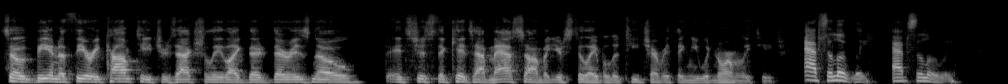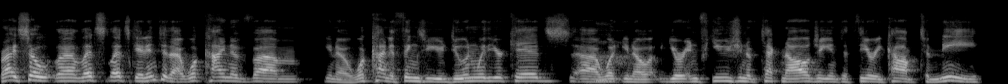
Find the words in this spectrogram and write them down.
So being a theory comp teacher is actually like there there is no it's just the kids have masks on, but you're still able to teach everything you would normally teach. Absolutely, absolutely. Right. So uh, let's let's get into that. What kind of um, you know what kind of things are you doing with your kids? Uh, what you know your infusion of technology into theory comp to me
